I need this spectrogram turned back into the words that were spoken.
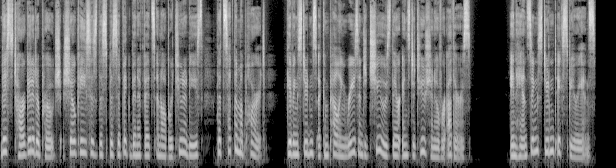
This targeted approach showcases the specific benefits and opportunities that set them apart, giving students a compelling reason to choose their institution over others. Enhancing student experience.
